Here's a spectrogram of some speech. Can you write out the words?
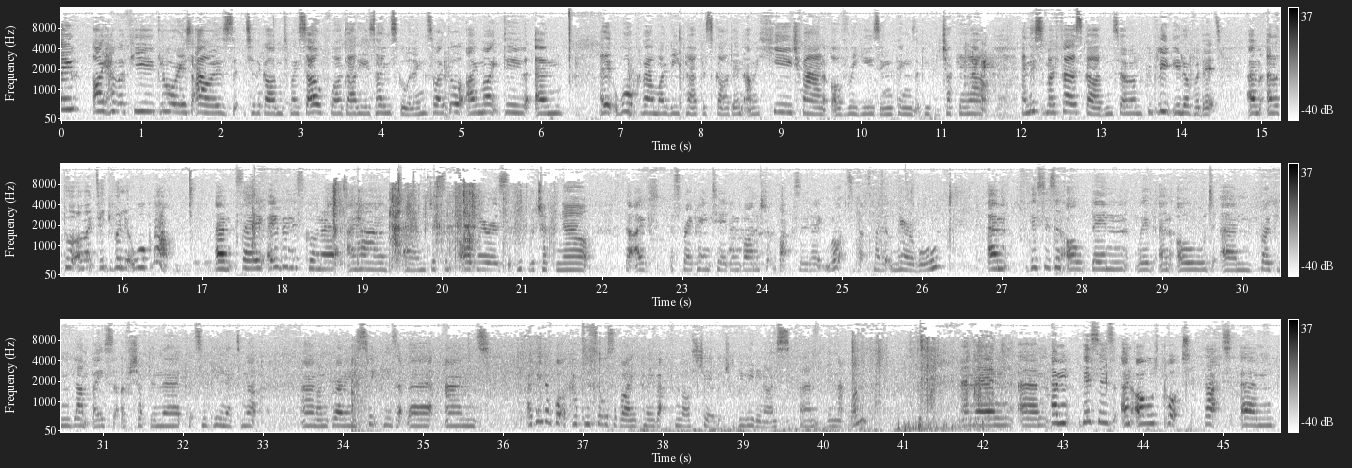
So I have a few glorious hours to the garden to myself while Daddy is homeschooling. So I thought I might do um, a little walk around my repurposed garden. I'm a huge fan of reusing things that people are chucking out. And this is my first garden, so I'm completely in love with it. Um, and I thought I might take you for a little walk about. Um, so over in this corner I have um, just some old mirrors that people were chucking out that I've spray painted and varnished up the back so they don't rot. So that's my little mirror wall. Um, this is an old bin with an old um, broken lamp base that I've shoved in there, put some pea netting up and I'm growing sweet peas up there and I think I've got a couple of saucer vine coming back from last year which would be really nice um, in that one. And then um, um, this is an old pot that um,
